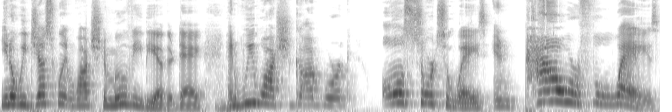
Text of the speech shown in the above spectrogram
You know, we just went and watched a movie the other day, Mm-hmm. and we watched God work all sorts of ways in powerful ways.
